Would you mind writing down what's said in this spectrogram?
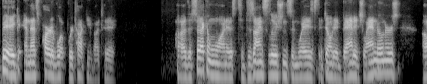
big, and that's part of what we're talking about today. Uh, the second one is to design solutions in ways that don't advantage landowners uh,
